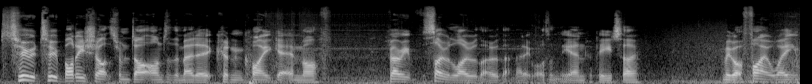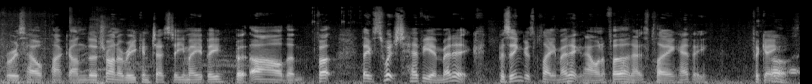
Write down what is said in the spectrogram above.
two two body shots from Dot onto the medic couldn't quite get him off. Very so low though that medic was in the end for Pito. We got Fire waiting for his health pack under, trying to recontest E maybe, but oh, the but they've switched heavy and medic. Bazinga's playing medic now, and Fernet's playing heavy for Gate. Oh.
